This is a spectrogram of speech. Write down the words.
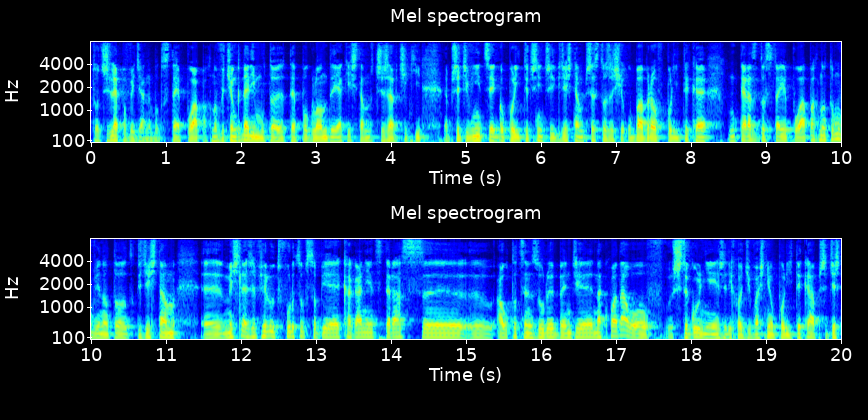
to źle powiedziane, bo dostaje po łapach, no wyciągnęli mu te, te poglądy, jakieś tam czy żarciki przeciwnicy jego polityczni, czyli gdzieś tam przez to, że się ubabrał w politykę, teraz dostaje po łapach, no to mówię, no to gdzieś tam e, myślę, że wielu twórców sobie kaganiec teraz e, autocenzury będzie nakładało, szczególnie jeżeli chodzi właśnie o politykę, a przecież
